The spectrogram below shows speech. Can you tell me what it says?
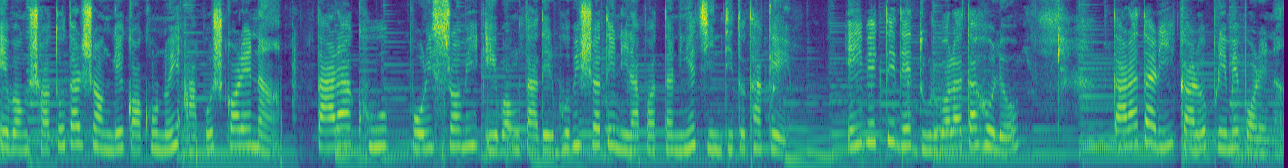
এবং সততার সঙ্গে কখনোই আপোষ করে না। তারা খুব পরিশ্রমী এবং তাদের ভবিষ্যতে নিরাপত্তা নিয়ে চিন্তিত থাকে। এই ব্যক্তিদের দুর্বলতা হলো তাড়াতাড়ি কারও প্রেমে পড়ে না।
